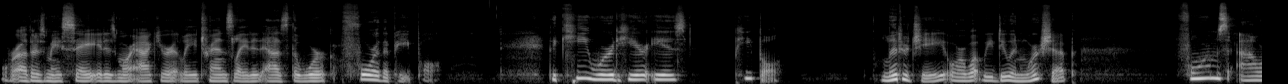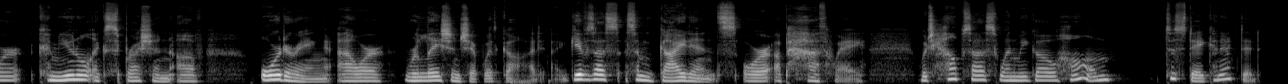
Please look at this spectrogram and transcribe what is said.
or others may say it is more accurately translated as the work for the people. The key word here is people. Liturgy, or what we do in worship, forms our communal expression of ordering our relationship with God, gives us some guidance or a pathway, which helps us when we go home to stay connected.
